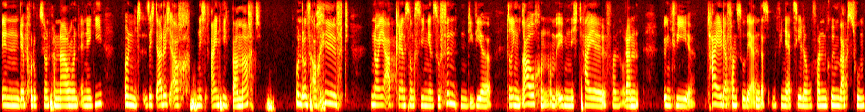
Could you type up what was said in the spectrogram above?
in der Produktion von Nahrung und Energie und sich dadurch auch nicht einhegbar macht und uns auch hilft, neue Abgrenzungslinien zu finden, die wir dringend brauchen, um eben nicht Teil von oder irgendwie Teil davon zu werden, dass irgendwie eine Erzählung von grünem Wachstum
